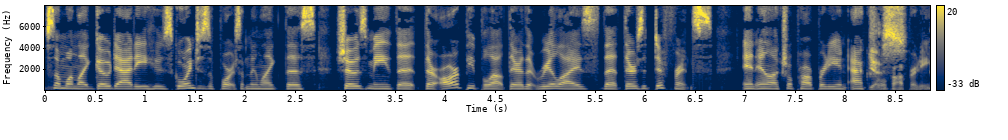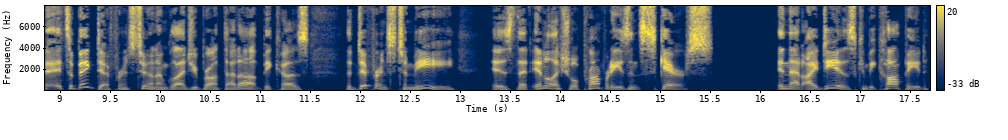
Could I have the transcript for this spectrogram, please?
someone like GoDaddy who's going to support something like this shows me that there are people out there that realize that there's a difference in intellectual property and actual yes. property. It's a big difference too, and I'm glad you brought that up because the difference to me is that intellectual property isn't scarce in that ideas can be copied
